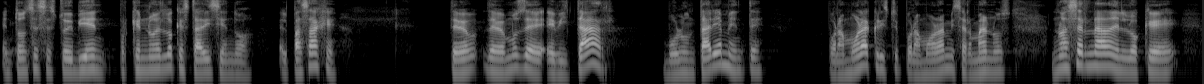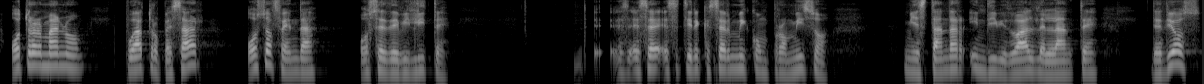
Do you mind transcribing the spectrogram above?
entonces estoy bien, porque no es lo que está diciendo el pasaje debemos de evitar voluntariamente, por amor a Cristo y por amor a mis hermanos, no hacer nada en lo que otro hermano pueda tropezar o se ofenda o se debilite. Ese, ese tiene que ser mi compromiso, mi estándar individual delante de Dios.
